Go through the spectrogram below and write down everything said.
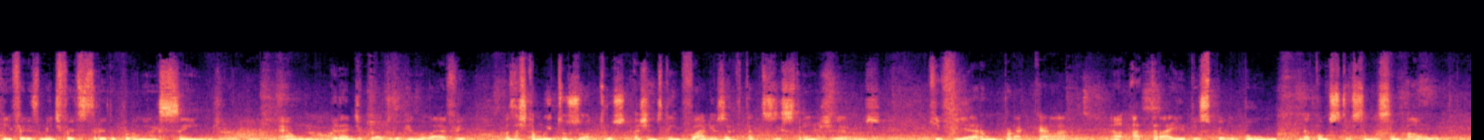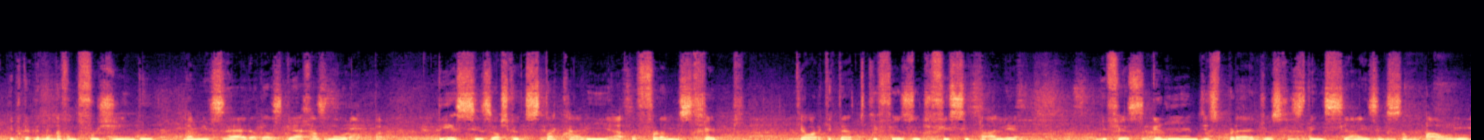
que infelizmente foi destruído por um incêndio, é um grande prédio do Rino Leve, mas acho que há muitos outros. A gente tem vários arquitetos estrangeiros que vieram para cá atraídos pelo boom da construção em São Paulo e porque também estavam fugindo da miséria das guerras na Europa. Desses, eu acho que eu destacaria o Franz Repp, que é o arquiteto que fez o edifício Itália e fez grandes prédios residenciais em São Paulo,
